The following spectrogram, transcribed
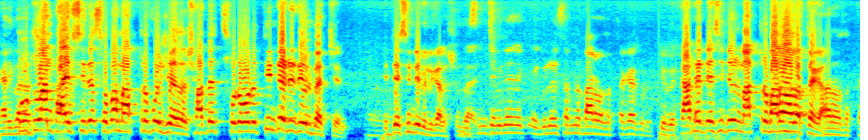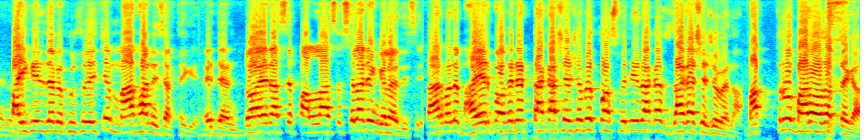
গাড়ি ভাড়া। টু ওয়ান ফাইভ সিটের সোফা মাত্র পঁচিশ হাজার সাথে ছোট বড় তিনটা পাচ্ছেন। ড্রেসিং টেবিল কালেকশন ভাই। ড্রেসিং এগুলো হচ্ছে আপনার বারো হাজার টাকা করে। কাঠের ড্রেসিং টেবিল মাত্র বারো হাজার টাকা। বারো হাজার টাকা পাইকারি দামে খুচরো দিচ্ছে মা ফার্নিচার থেকে। এই দেন ডয়ের আছে পাল্লা আছে সেলারিং গেলা দিছে। তার মানে ভাইয়ের পকেটের টাকা শেষ হবে কসমেটিক রাখার জায়গা শেষ হবে না। মাত্র বারো হাজার টাকা।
